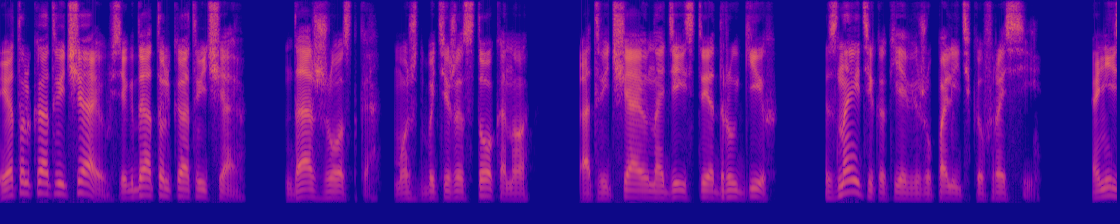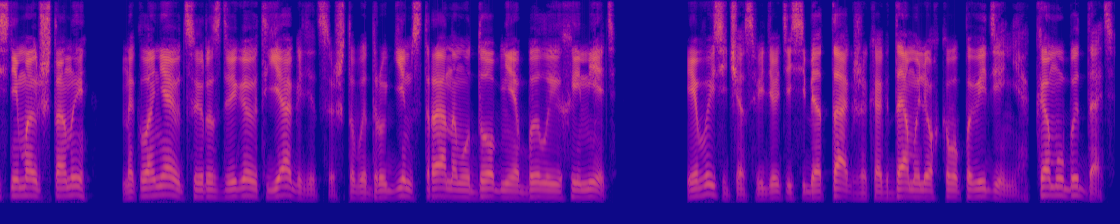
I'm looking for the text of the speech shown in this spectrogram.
Я только отвечаю, всегда только отвечаю. Да, жестко, может быть и жестоко, но отвечаю на действия других. Знаете, как я вижу политиков России? Они снимают штаны, наклоняются и раздвигают ягодицы, чтобы другим странам удобнее было их иметь. И вы сейчас ведете себя так же, как дамы легкого поведения, кому бы дать.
